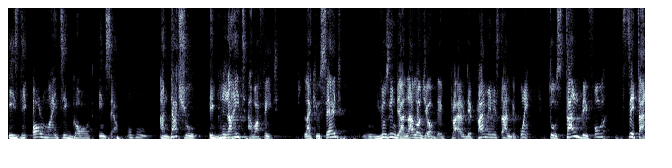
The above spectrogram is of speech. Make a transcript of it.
is the Almighty God Himself. And that should ignite our faith. Like you said, using the analogy of the, pri- the Prime Minister and the Queen, to stand before Satan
